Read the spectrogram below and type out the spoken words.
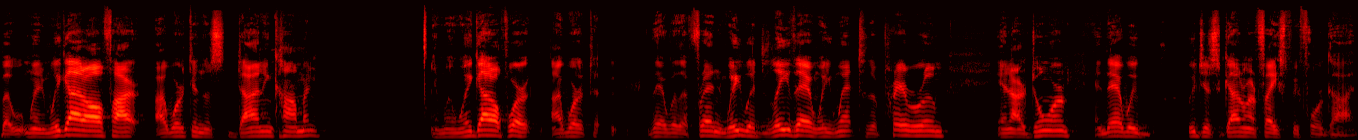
But when we got off, I, I worked in this dining common. And when we got off work, I worked there with a friend. We would leave there and we went to the prayer room in our dorm, and there we, we just got on our face before God.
